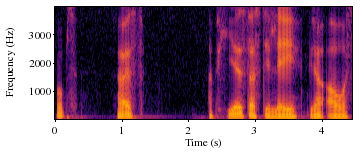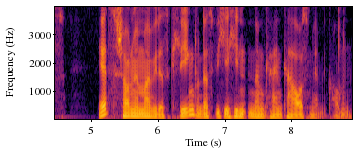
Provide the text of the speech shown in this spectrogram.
Ups. Das heißt, ab hier ist das Delay wieder aus. Jetzt schauen wir mal, wie das klingt und dass wir hier hinten dann kein Chaos mehr bekommen.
